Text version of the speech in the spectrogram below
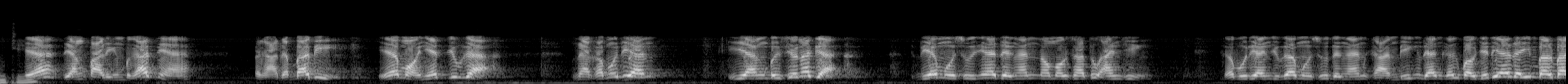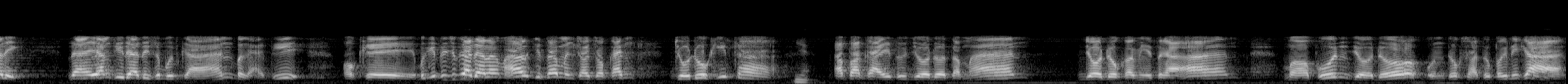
Oke. Ya, yang paling beratnya terhadap babi. Ya, monyet juga. Nah, kemudian yang bersio naga. Dia musuhnya dengan nomor satu anjing. Kemudian juga musuh dengan kambing dan kerbau. Jadi ada imbal balik. Nah, yang tidak disebutkan berarti oke. Begitu juga dalam hal kita mencocokkan jodoh kita. Ya. Apakah itu jodoh teman, jodoh kemitraan, maupun jodoh untuk satu pernikahan.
